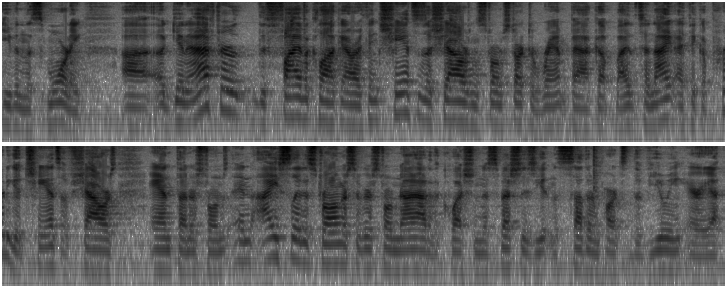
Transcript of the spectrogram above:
even this morning. Uh, again, after the 5 o'clock hour, I think chances of showers and storms start to ramp back up. By tonight, I think a pretty good chance of showers and thunderstorms. An isolated strong or severe storm not out of the question, especially as you get in the southern parts of the viewing area.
